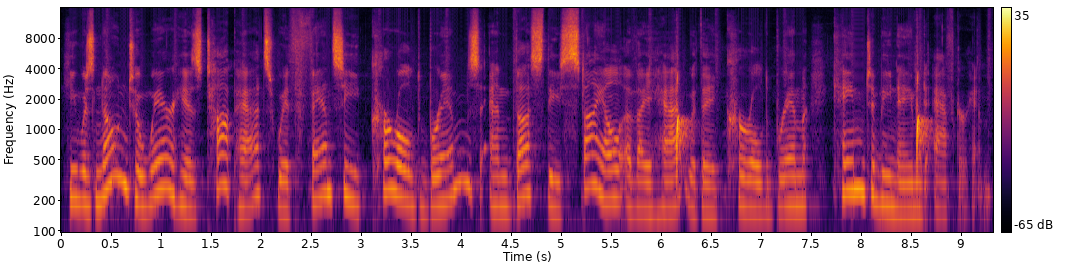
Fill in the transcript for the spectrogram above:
He was known to wear his top hats with fancy curled brims, and thus the style of a hat with a curled brim came to be named after him.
